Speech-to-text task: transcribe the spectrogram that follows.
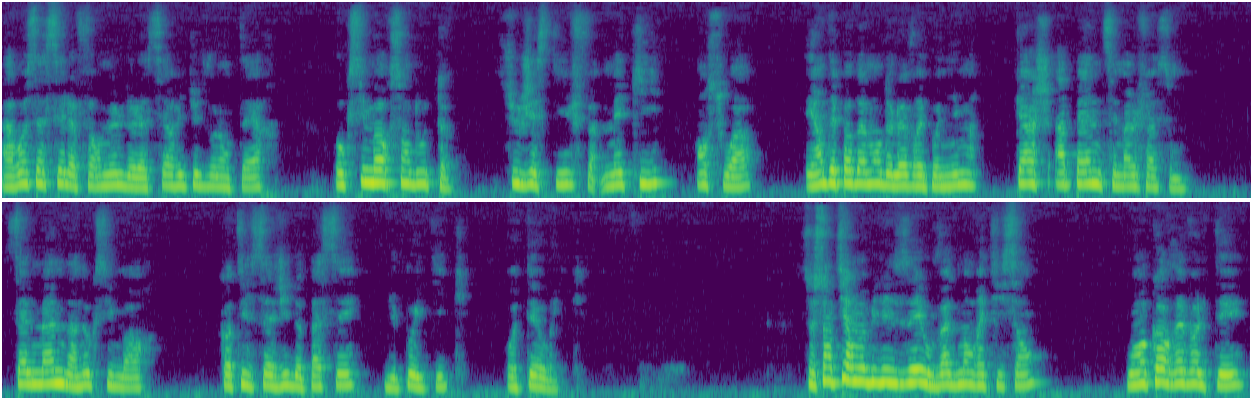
à ressasser la formule de la servitude volontaire, oxymore sans doute suggestif, mais qui, en soi, et indépendamment de l'œuvre éponyme, cache à peine ses malfaçons, celle même d'un oxymore, quand il s'agit de passer du poétique au théorique. Se sentir mobilisé ou vaguement réticent, ou encore révolté,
